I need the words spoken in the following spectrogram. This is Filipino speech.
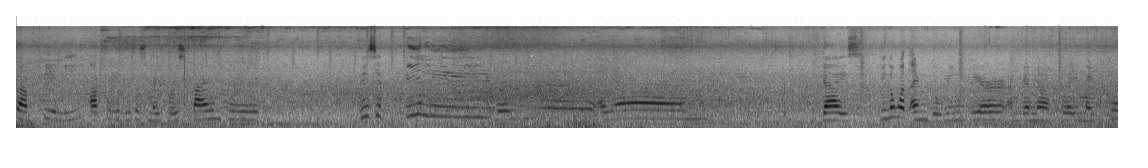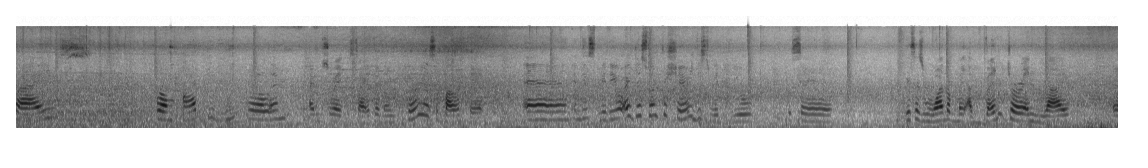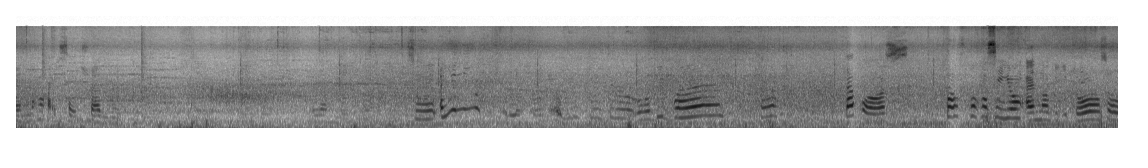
sa Pili. Actually, this is my first time to visit Pili. We're here. Ayan. Guys, you know what I'm doing here? I'm gonna claim my prize from Ate Bicol. And I'm so excited and curious about it. And in this video, I just want to share this with you. Kasi uh, this is one of my adventure in life and nakaka-excite siya so ayun na yun. O diba? Tapos off ko kasi yung ano dito. So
